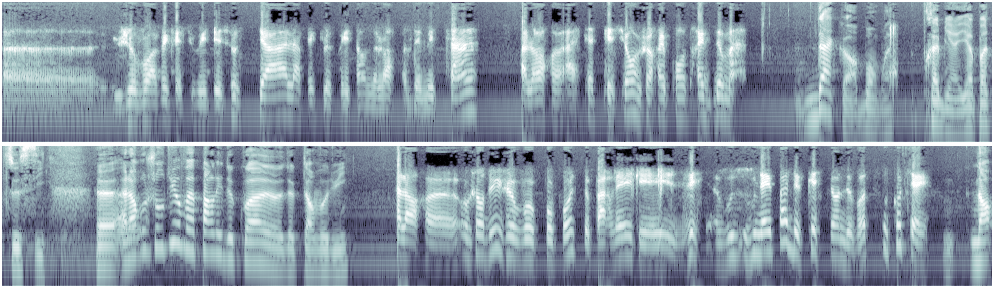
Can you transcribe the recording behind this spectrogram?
je vois avec la sécurité sociale, avec le président de l'ordre des médecins. Alors, à cette question, je répondrai demain. d'accord. Bon, ouais, très bien, il n'y a pas de souci. Alors aujourd'hui, on va parler de quoi, docteur Vauduit? Alors, euh, aujourd'hui, je vous propose de parler des... Vous, vous n'avez pas de questions de votre côté Non,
